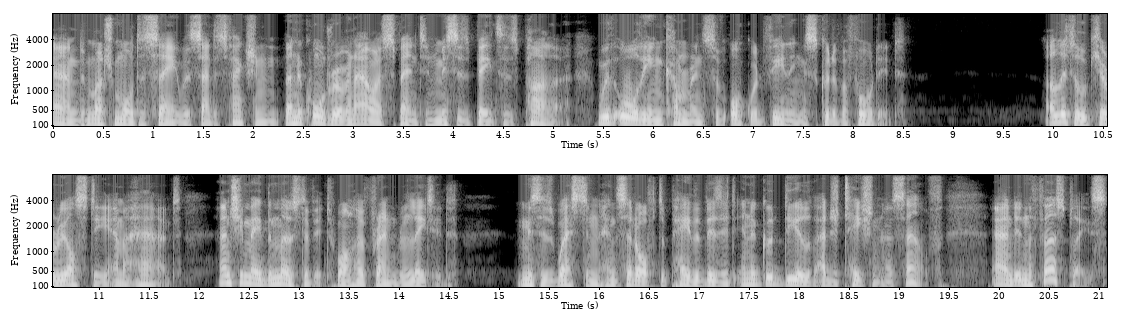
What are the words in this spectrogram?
and much more to say with satisfaction than a quarter of an hour spent in Mrs. Bates's parlour, with all the encumbrance of awkward feelings could have afforded. A little curiosity Emma had, and she made the most of it while her friend related. Mrs. Weston had set off to pay the visit in a good deal of agitation herself, and in the first place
